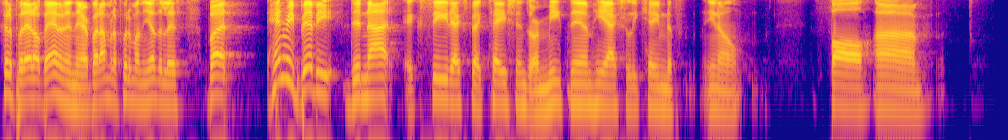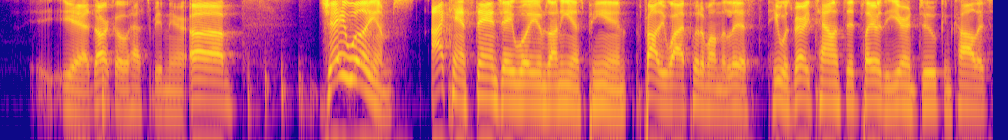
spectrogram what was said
could have put Ed O'Bannon in there, but I'm going to put him on the other list. But Henry Bibby did not exceed expectations or meet them. He actually came to, you know, fall. Um, yeah, Darko has to be in there. Um, Jay Williams. I can't stand Jay Williams on ESPN. Probably why I put him on the list. He was very talented, player of the year in Duke and college.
